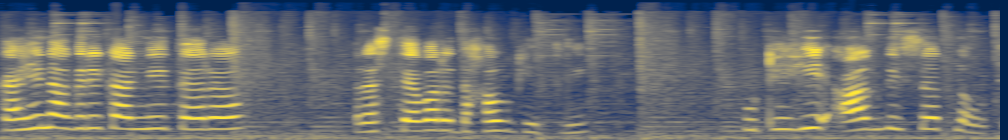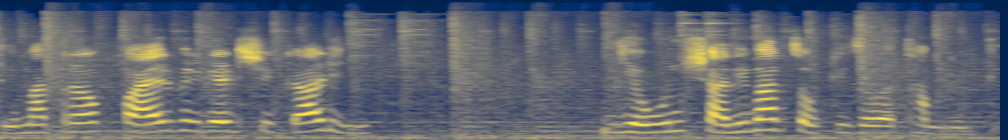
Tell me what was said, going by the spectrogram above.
काही नागरिकांनी तर रस्त्यावर धाव घेतली. कुठेही आग दिसत नव्हती मात्र फायर ब्रिगेडची गाडी येऊन शालिमार चौकीजवळ थांबली होती.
